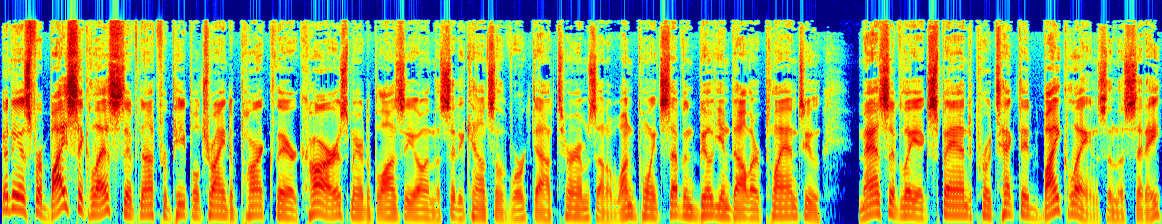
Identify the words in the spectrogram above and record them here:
Good news for bicyclists, if not for people trying to park their cars. Mayor de Blasio and the City Council have worked out terms on a $1.7 billion plan to massively expand protected bike lanes in the city.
